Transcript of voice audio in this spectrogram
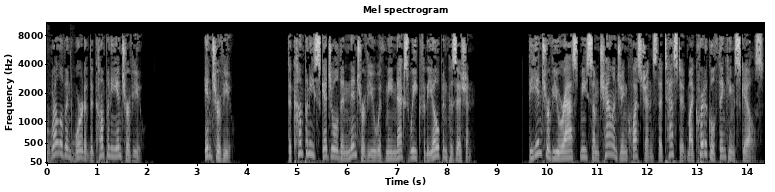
relevant word of the company interview. Interview. The company scheduled an interview with me next week for the open position. The interviewer asked me some challenging questions that tested my critical thinking skills.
